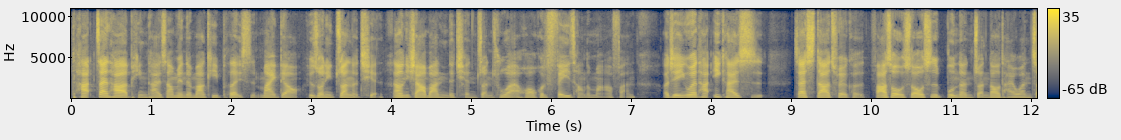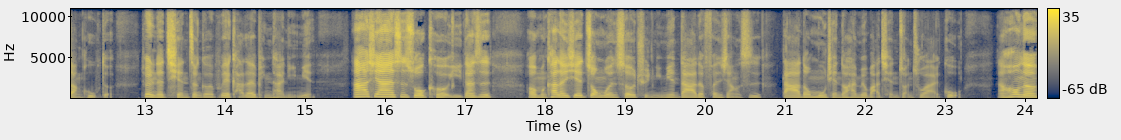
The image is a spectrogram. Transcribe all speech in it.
它在它的平台上面的 Marketplace 卖掉，就是说你赚了钱，然后你想要把你的钱转出来的话，会非常的麻烦。而且因为它一开始在 Star Trek 发售的时候是不能转到台湾账户的，就你的钱整个被卡在平台里面。那他现在是说可以，但是呃，我们看了一些中文社群里面大家的分享是。大家都目前都还没有把钱转出来过。然后呢，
